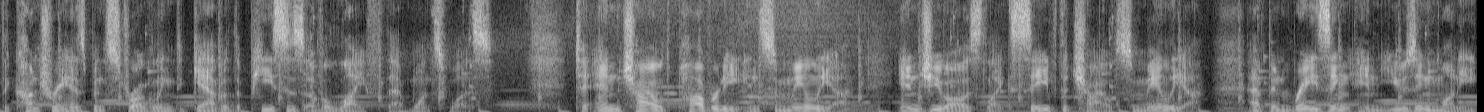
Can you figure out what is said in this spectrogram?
the country has been struggling to gather the pieces of a life that once was. To end child poverty in Somalia, NGOs like Save the Child Somalia have been raising and using money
